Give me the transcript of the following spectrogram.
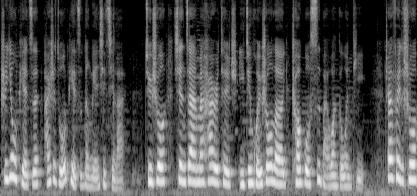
是右撇子还是左撇子等联系起来。据说现在 MyHeritage 已经回收了超过四百万个问题。Jeffrey 说，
